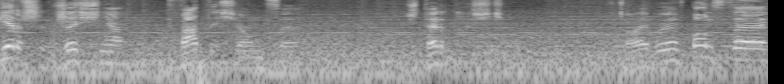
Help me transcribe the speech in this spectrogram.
1 września 2014. Wczoraj byłem w Polsce,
